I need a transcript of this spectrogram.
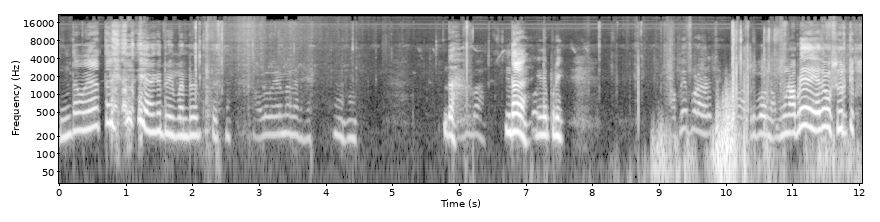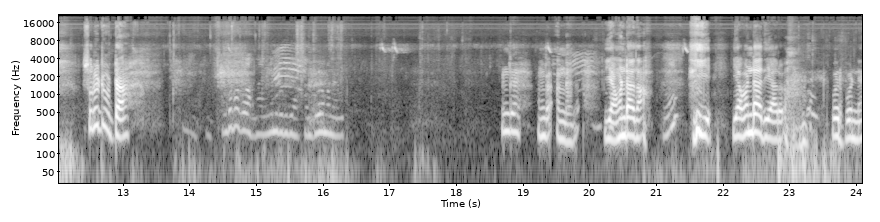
இந்த உயரத்தில் எனக்கு ட்ரை பண்ணுறது அவ்வளோ உயரமாக எனக்கு. இந்தா இந்தா இது எப்படி அப்படியே போட அப்படி போடணும் மூணு அப்படியே ஏதோ சுருட்டு சுருட்டு விட்டா இந்த பக்கம் தூரமாக. அங்கே அங்கே அங்கே அங்கே எவன்டா தான் எவன்டா அது யாரோ ஒரு பொண்ணு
